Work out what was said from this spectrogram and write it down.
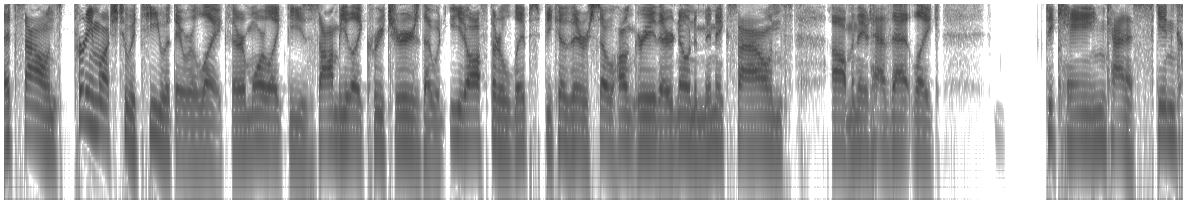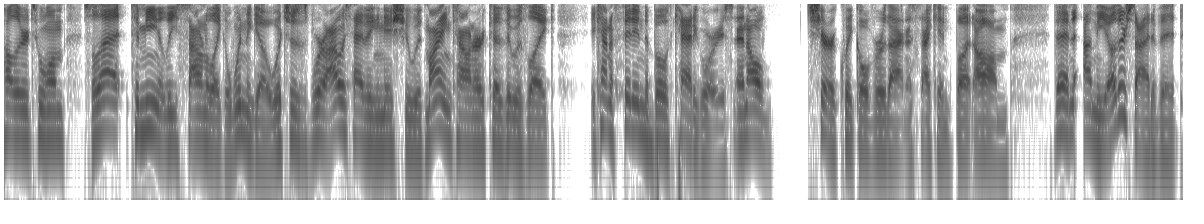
that sounds pretty much to a T what they were like. They're more like these zombie like creatures that would eat off their lips because they were so hungry. They're known to mimic sounds, um, and they would have that like decaying kind of skin color to them. So that to me at least sounded like a Wendigo, which is where I was having an issue with my encounter because it was like it kind of fit into both categories. And I'll share a quick over that in a second. But um, then on the other side of it,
